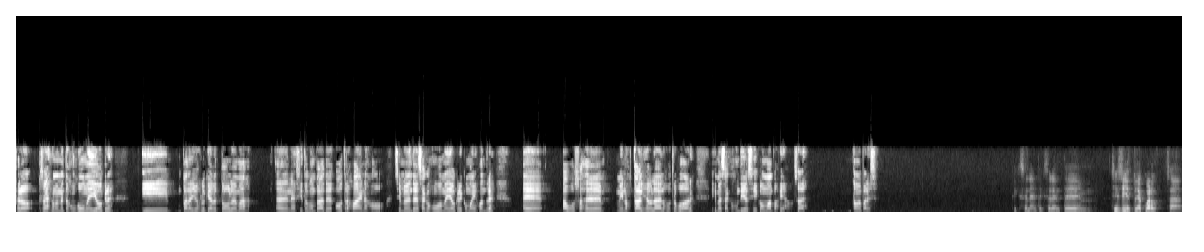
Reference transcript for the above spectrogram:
Pero, ¿sabes? No me metas un juego mediocre y para yo desbloquear todo lo demás eh, necesito comprarte otras vainas o simplemente te sacas un juego mediocre y como dijo Andrés, eh, abusas de mi nostalgia o la de los otros jugadores y me sacas un DLC con mapas viejos, ¿sabes? No me parece. Excelente, excelente. Sí, sí, estoy de acuerdo. O sea,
